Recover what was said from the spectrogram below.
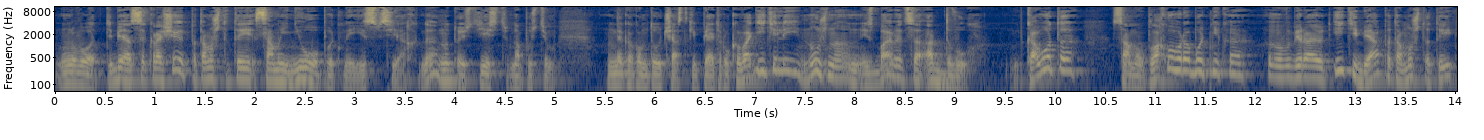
Вот. Тебя сокращают, потому что ты самый неопытный из всех. Да? Ну, то есть, есть, допустим, на каком-то участке 5 руководителей, нужно избавиться от двух. Кого-то, самого плохого работника э, выбирают, и тебя, потому что ты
